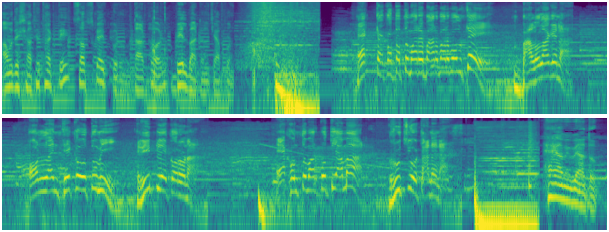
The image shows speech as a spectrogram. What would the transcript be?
আমাদের সাথে থাকতে সাবস্ক্রাইব করুন তারপর বেল বাটন চাপুন। একটা কথা তোমারে বারবার বলতে ভালো লাগে না। অনলাইন থেকেও তুমি রিপ্লে করো না। এখন তোমার প্রতি আমার রুচিও টানে না। হ্যাঁ আমি বেয়াদব।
